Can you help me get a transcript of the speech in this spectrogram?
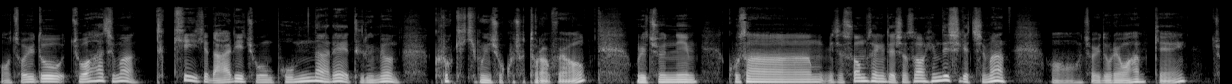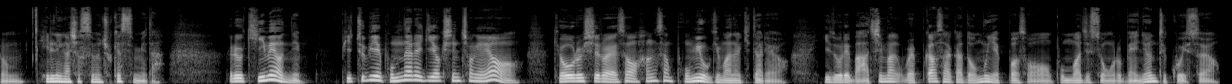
어, 저희도 좋아하지만 특히 이게 날이 좋은 봄날에 들으면 그렇게 기분이 좋고 좋더라고요. 우리 주님 고3 이제 수험생이 되셔서 힘드시겠지만, 어, 저희 노래와 함께 좀 힐링하셨으면 좋겠습니다. 그리고 김혜원님, B2B의 봄날의 기억 신청해요. 겨울을 싫어해서 항상 봄이 오기만을 기다려요. 이 노래 마지막 랩 가사가 너무 예뻐서 봄맞이송으로 매년 듣고 있어요.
